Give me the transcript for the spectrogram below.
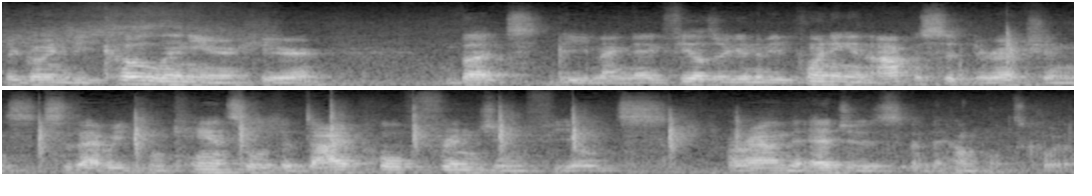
They're going to be collinear here, but the magnetic fields are going to be pointing in opposite directions so that we can cancel the dipole fringing fields around the edges of the Helmholtz coils.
